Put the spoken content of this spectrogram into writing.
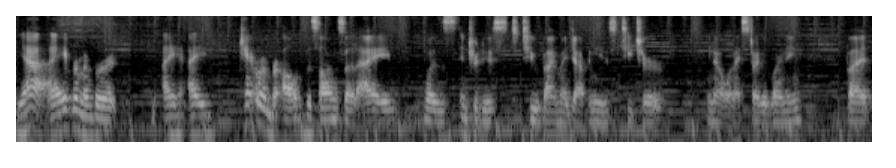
Yeah, I remember. I I can't remember all of the songs that I was introduced to by my Japanese teacher. You know, when I started learning, but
